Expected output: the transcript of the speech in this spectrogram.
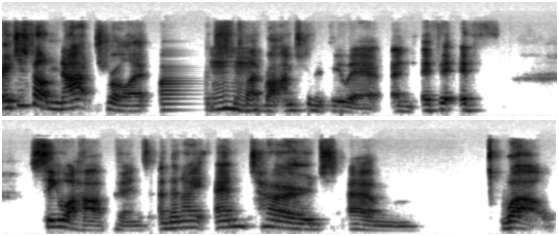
I just felt natural. I, I just was Mhm. like, right, I'm just gonna do it, and if it if see what happens. And then I entered um Well,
